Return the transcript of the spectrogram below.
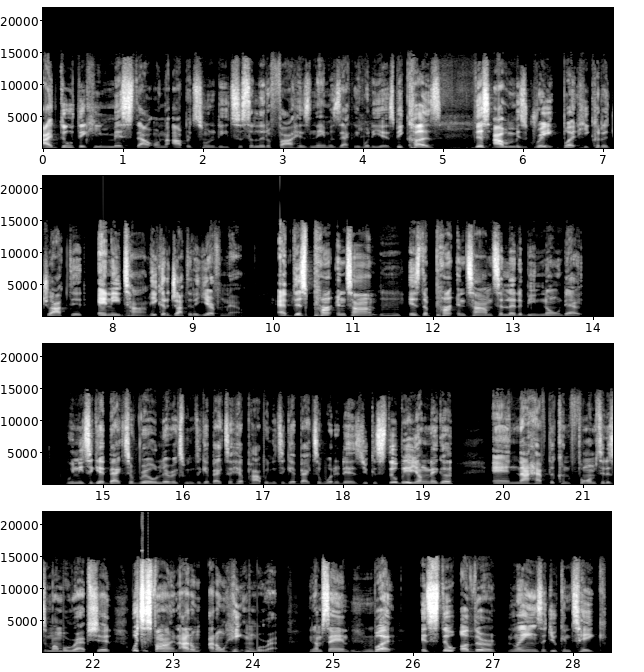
I do think he missed out on the opportunity to solidify his name exactly what he is because this album is great, but he could have dropped it any time. He could have dropped it a year from now. At this point in time is the point in time to let it be known that we need to get back to real lyrics. We need to get back to hip hop. We need to get back to what it is. You can still be a young nigga and not have to conform to this mumble rap shit, which is fine. I don't I don't hate mumble rap. You know what I'm saying? But it's still other lanes that you can take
